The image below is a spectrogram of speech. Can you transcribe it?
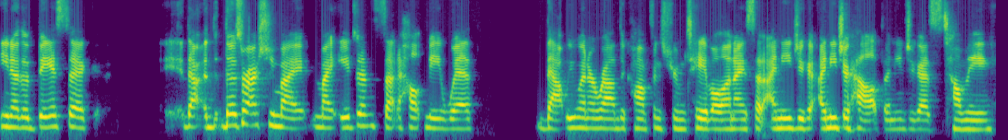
you know, the basic that those are actually my my agents that helped me with that. We went around the conference room table and I said, I need you I need your help. I need you guys to tell me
